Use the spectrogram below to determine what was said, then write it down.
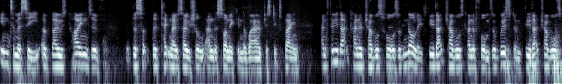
intimacy of those kinds of the, the techno social and the sonic in the way I've just explained. And through that kind of travels forms of knowledge, through that travels kind of forms of wisdom, through that travels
